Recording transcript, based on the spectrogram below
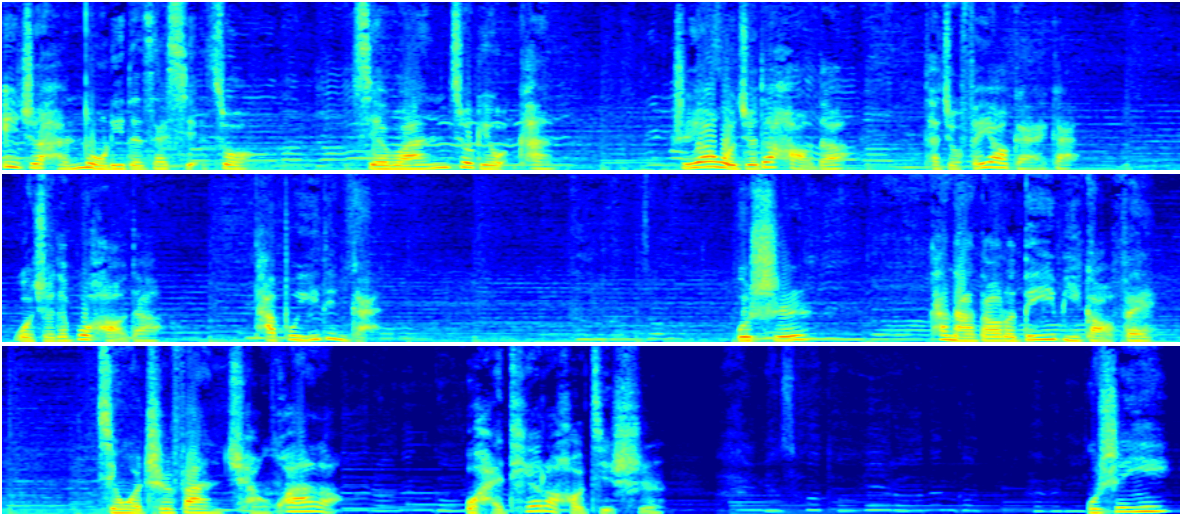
一直很努力的在写作，写完就给我看，只要我觉得好的，他就非要改改；我觉得不好的，他不一定改。五十，他拿到了第一笔稿费，请我吃饭全花了，我还贴了好几十。五十一，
